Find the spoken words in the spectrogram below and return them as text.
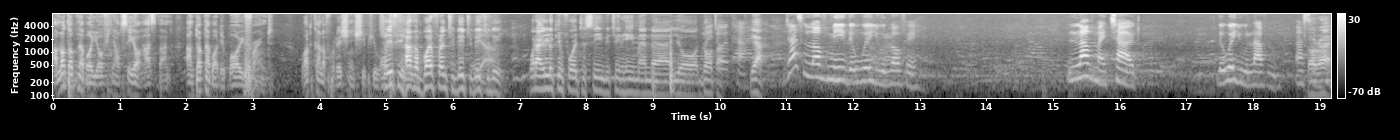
I'm not talking about your fiance, your husband. I'm talking about the boyfriend. What kind of relationship you want? So if you to- have a boyfriend today, today, Yeah. today, what are you looking forward to seeing between him and uh, your daughter? daughter. Yeah. Just love me the way you love her. Love my child the way you love me. That's All right.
